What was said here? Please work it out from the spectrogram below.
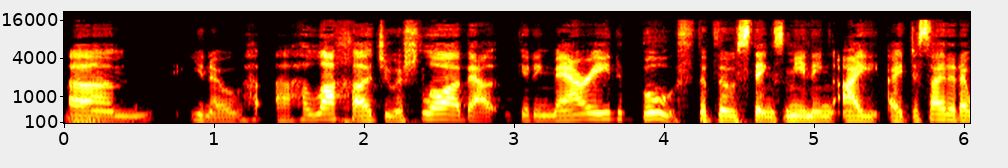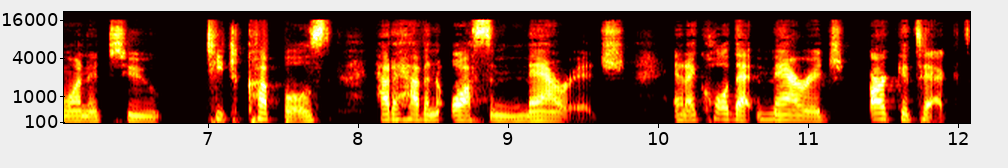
mm-hmm. um you know halacha jewish law about getting married both of those things meaning i i decided i wanted to teach couples how to have an awesome marriage. And I call that marriage architect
